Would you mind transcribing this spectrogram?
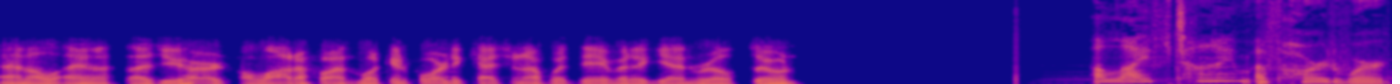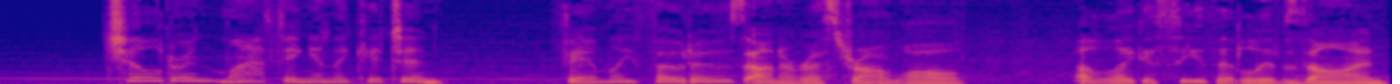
And, a, and as you heard, a lot of fun. Looking forward to catching up with David again real soon. A lifetime of hard work, children laughing in the kitchen, family photos on a restaurant wall, a legacy that lives on.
